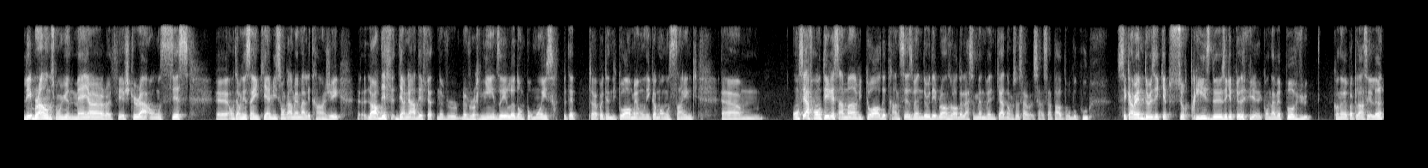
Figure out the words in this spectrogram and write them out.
Les Browns qui ont eu une meilleure fiche qu'eux à 11-6 ont terminé cinquième. Ils sont quand même à l'étranger. leur dernière défaite ne veut, ne veut rien dire. Là, donc, pour moi, peut-être ça n'aurait pas été une victoire, mais on est comme 11-5. Euh, on s'est affronté récemment, victoire de 36-22 des Browns lors de la semaine 24. Donc, ça, ça, parle pour beaucoup. C'est quand même deux équipes surprises, deux équipes qu'on n'avait pas vues, qu'on n'avait pas classées là.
